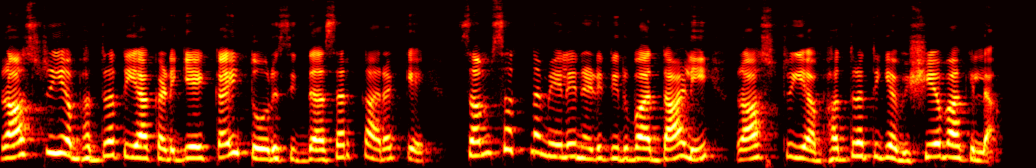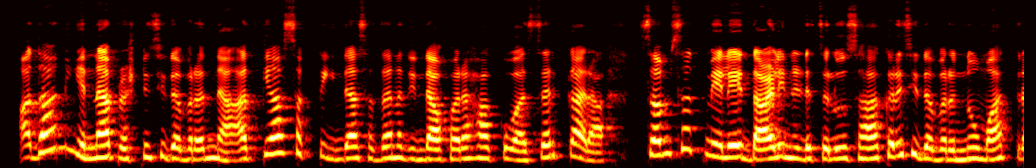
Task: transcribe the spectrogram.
ರಾಷ್ಟ್ರೀಯ ಭದ್ರತೆಯ ಕಡೆಗೆ ಕೈ ತೋರಿಸಿದ್ದ ಸರ್ಕಾರಕ್ಕೆ ಸಂಸತ್ನ ಮೇಲೆ ನಡೆದಿರುವ ದಾಳಿ ರಾಷ್ಟ್ರೀಯ ಭದ್ರತೆಯ ವಿಷಯವಾಗಿಲ್ಲ. ಅದಾನಿಯನ್ನ ಪ್ರಶ್ನಿಸಿದವರನ್ನ ಅತ್ಯಾಸಕ್ತಿಯಿಂದ ಸದನದಿಂದ ಹೊರಹಾಕುವ ಸರ್ಕಾರ ಸಂಸತ್ ಮೇಲೆ ದಾಳಿ ನಡೆಸಲು ಸಹಕರಿಸಿದವರನ್ನು ಮಾತ್ರ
